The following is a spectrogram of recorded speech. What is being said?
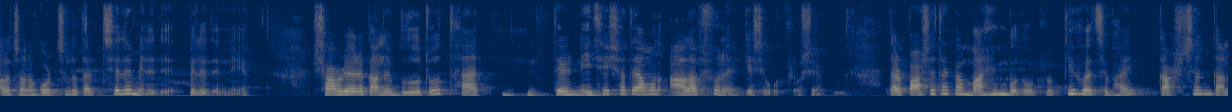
আলোচনা করছিল তার ছেলে মেয়েদের পেলেদের নিয়ে। শাহরিয়ারের কানে ব্লুটুথ হ্যাঁ নিজের সাথে এমন আলাপ শুনে কেসে উঠল সে। তার পাশে থাকা মাহিম বলে উঠল, কি হয়েছে ভাই? কাশছেন কেন?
